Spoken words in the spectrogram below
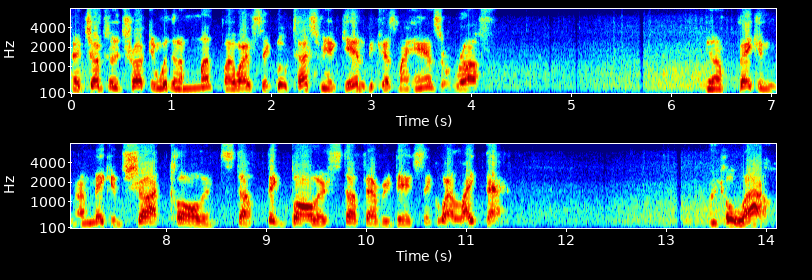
I jumped in the truck, and within a month, my wife said, "Ooh, touch me again because my hands are rough." You know, making I'm making shot call and stuff, big baller stuff every day. She's like, "Oh, I like that." I'm like, "Oh, wow."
